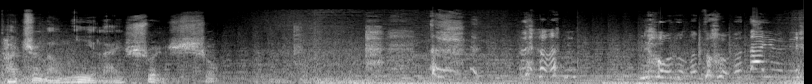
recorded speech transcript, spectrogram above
他只能逆来顺受。让我怎么走都答应你。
